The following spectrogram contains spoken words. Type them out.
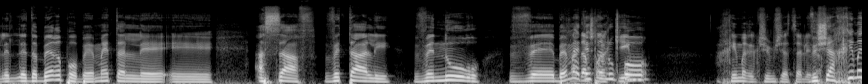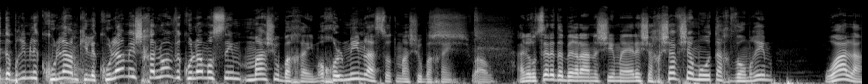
לדבר פה באמת על אה, אה, אסף, וטלי, ונור, ובאמת, יש לנו פה... הכי מרגשים שיצא לי. ושהכי. מדברים לכולם. כי לכולם יש חלום וכולם עושים משהו בחיים, או חולמים לעשות משהו בחיים. וואו. אני רוצה לדבר לאנשים האלה שעכשיו שמעו אותך ואומרים, וואלה,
